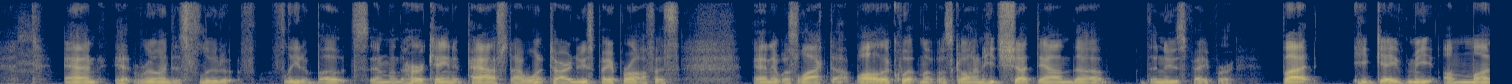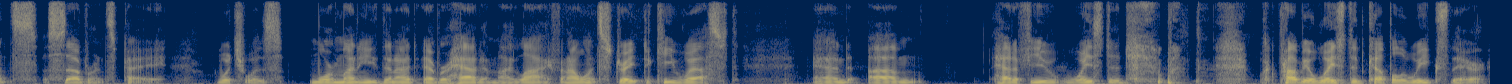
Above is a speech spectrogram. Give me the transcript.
and it ruined his fleet of, fleet of boats. And when the hurricane had passed, I went to our newspaper office, and it was locked up. All the equipment was gone. He'd shut down the the newspaper, but he gave me a month's severance pay, which was more money than I'd ever had in my life. And I went straight to Key West and um, had a few wasted, probably a wasted couple of weeks there.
